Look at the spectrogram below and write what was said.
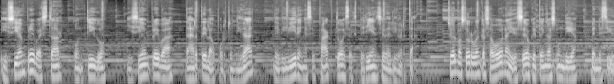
y siempre va a estar contigo y siempre va a darte la oportunidad de vivir en ese pacto, esa experiencia de libertad. Soy el pastor Rubén Casabona y deseo que tengas un día bendecido.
